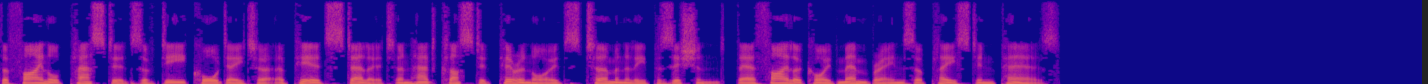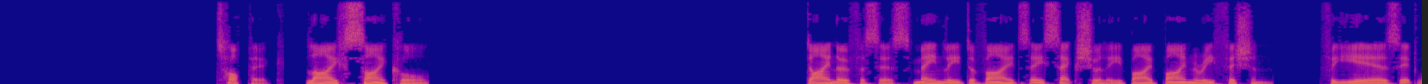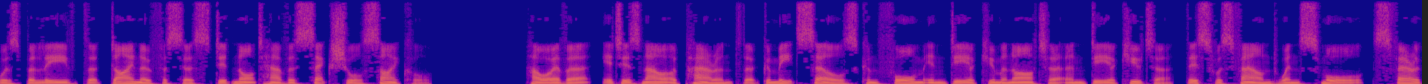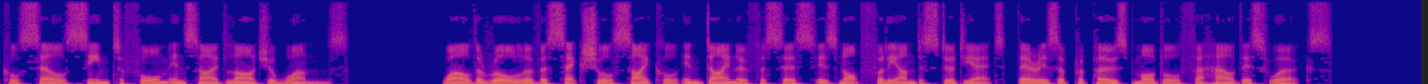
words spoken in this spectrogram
The final plastids of D. caudata appeared stellate and had clustered pyrenoids terminally positioned, their thylakoid membranes are placed in pairs. Life cycle Dinophysis mainly divides asexually by binary fission. For years it was believed that Dinophysis did not have a sexual cycle. However, it is now apparent that gamete cells can form in D. acuminata and D. acuta. This was found when small, spherical cells seemed to form inside larger ones. While the role of a sexual cycle in dinophysis is not fully understood yet, there is a proposed model for how this works.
